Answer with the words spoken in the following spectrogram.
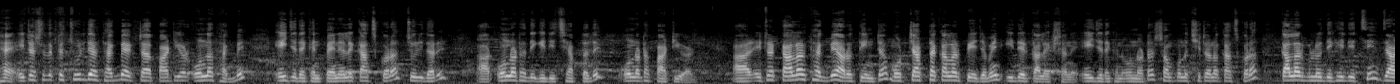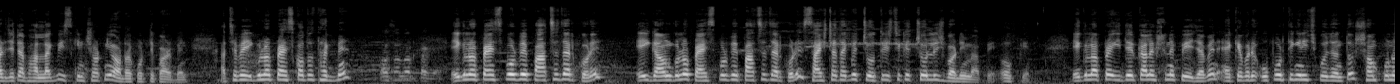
হ্যাঁ এটার সাথে একটা চুড়িদার থাকবে একটা পার্টিওয়ার ওনা থাকবে। এই যে দেখেন প্যানেলে কাজ করা চুড়িদারের। আর ওনাটা দেখিয়ে দিচ্ছি আপনাদের ওনাটা পার্টিওয়ার আর এটার কালার থাকবে আরও তিনটা মোট চারটা কালার পেয়ে যাবেন ঈদের কালেকশনে। এই যে দেখেন ওনাটা সম্পূর্ণ ছিটানো কাজ করা। কালারগুলো দেখিয়ে দিচ্ছি যার যেটা ভালো লাগবে স্ক্রিনশট নিয়ে অর্ডার করতে পারবেন। আচ্ছা ভাই এগুলোর প্রাইস কত থাকবে? এগুলোর প্রাইস পড়বে পাঁচ হাজার করে। এই গাউনগুলোর প্রাইস পড়বে পাঁচ হাজার করে সাইজটা থাকবে চৌত্রিশ থেকে চল্লিশ বডি মাপে ওকে এগুলো আপনার ঈদের কালেকশনে পেয়ে যাবেন, একেবারে উপর থেকে নিচ পর্যন্ত সম্পূর্ণ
